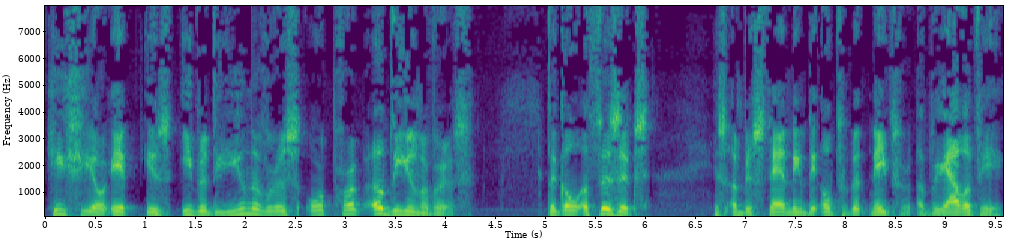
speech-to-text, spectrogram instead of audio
he, she, or it is either the universe or part of the universe. The goal of physics is understanding the ultimate nature of reality.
